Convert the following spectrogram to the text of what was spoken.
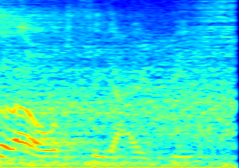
Explode VIP.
